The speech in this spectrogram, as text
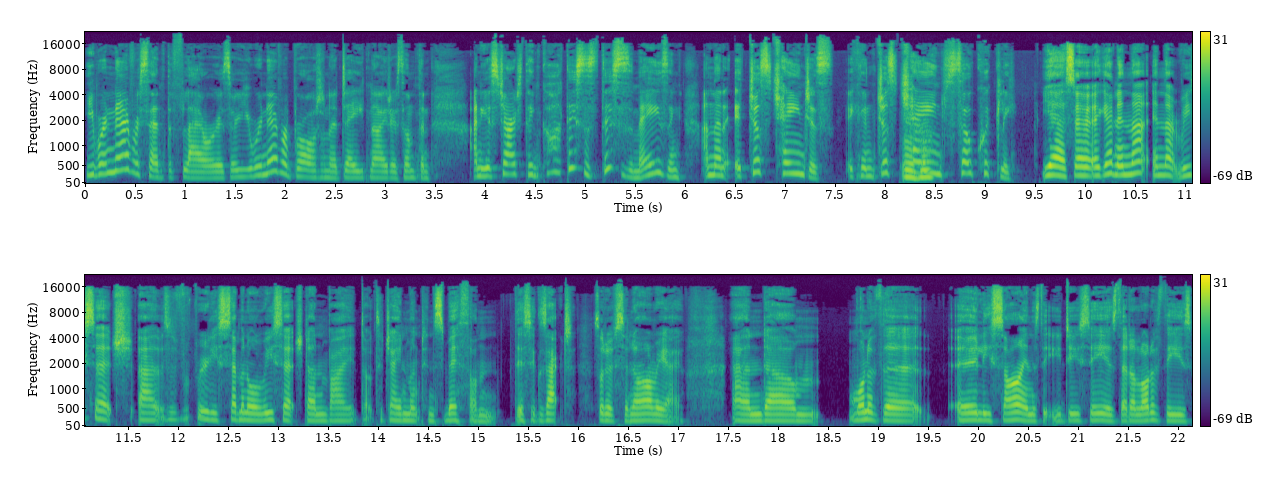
you were never sent the flowers or you were never brought on a date night or something. And you start to think, God, this is, this is amazing. And then it just changes. It can just mm-hmm. change mm-hmm. so quickly. Yeah, so again, in that in that research, uh, it was a really seminal research done by Dr. Jane Monckton Smith on this exact sort of scenario, and um, one of the early signs that you do see is that a lot of these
